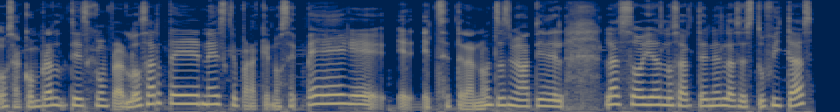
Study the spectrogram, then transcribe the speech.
o sea, comprar, tienes que comprar los sartenes, que para que no se pegue, e- etcétera, ¿no? Entonces mi mamá tiene las ollas, los sartenes, las estufitas,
